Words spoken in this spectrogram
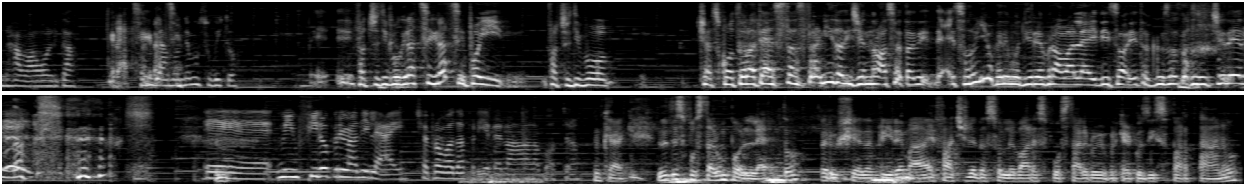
brava Olga, Grazie, andiamo, grazie. andiamo subito. E- e faccio tipo grazie, grazie e poi faccio tipo... Cioè scuoto la testa stranita dicendo no aspetta, eh, sono io che devo dire brava a lei di solito, cosa sta succedendo? E mi infilo prima di lei, cioè provo ad aprire la, la botola. Ok, dovete spostare un po' il letto per riuscire ad aprire, ma è facile da sollevare e spostare proprio perché è così spartano.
